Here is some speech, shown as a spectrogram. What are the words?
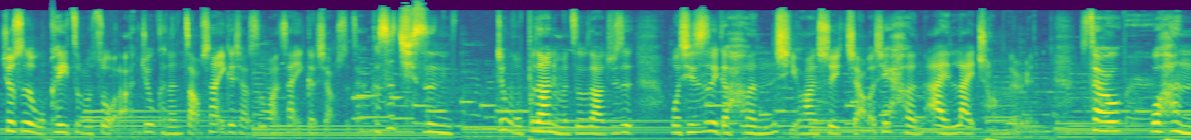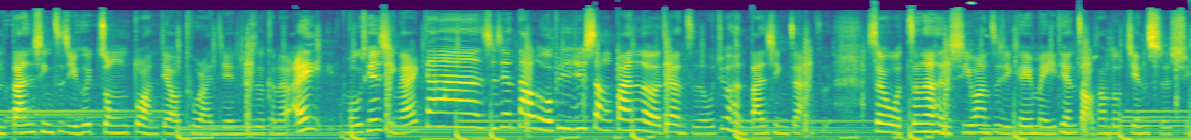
就是我可以这么做了，就可能早上一个小时，晚上一个小时这样。可是其实你，就我不知道你们知不知道，就是我其实是一个很喜欢睡觉，而且很爱赖床的人。So 我很担心自己会中断掉，突然间就是可能哎某天醒来，干时间到了，我必须去上班了这样子，我就很担心这样子。所以我真的很希望自己可以每一天早上都坚持醒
